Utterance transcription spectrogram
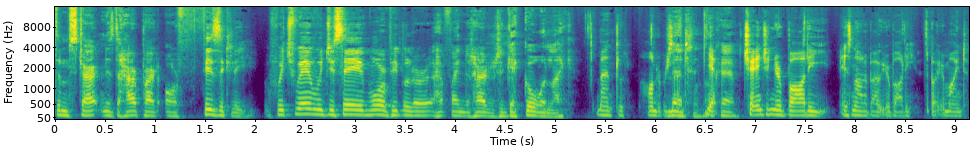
them starting is the hard part, or physically? Which way would you say more people are find it harder to get going? Like mental, hundred percent. Yeah, okay. changing your body is not about your body; it's about your mind.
